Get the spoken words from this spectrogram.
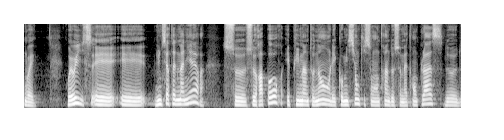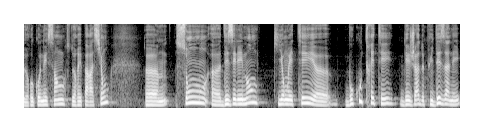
Oui, oui, oui. Et d'une certaine manière, ce, rapport, et puis maintenant les commissions qui sont en train de se mettre en place, de, reconnaissance, de réparation, euh, sont euh, des éléments qui ont été euh, beaucoup traités déjà depuis des années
